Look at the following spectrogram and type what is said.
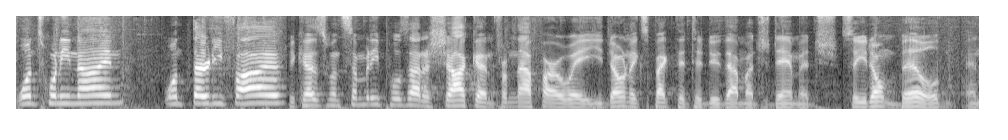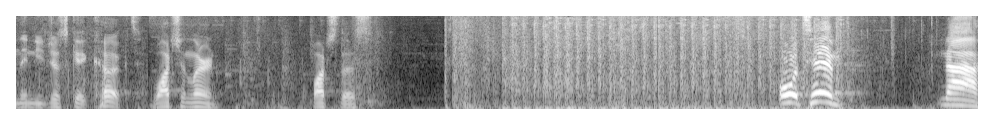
129. 135 because when somebody pulls out a shotgun from that far away you don't expect it to do that much damage so you don't build and then you just get cooked watch and learn watch this oh it's him nah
